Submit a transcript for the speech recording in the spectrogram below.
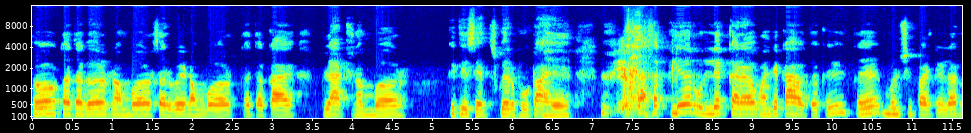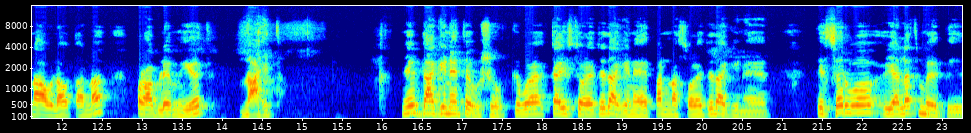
तो त्याचा घर नंबर सर्वे नंबर त्याचा काय फ्लॅट नंबर किती सेट स्क्वेअर फूट आहे असा क्लिअर उल्लेख करावा. म्हणजे काय होतं की ते म्युन्सिपाल्टीला नाव लावताना प्रॉब्लेम येत नाहीत. हे दागिन्याचा हिशोब किंवा चाळीस तोळ्याचे दागिने आहेत पन्नास तोळ्याचे दागिने आहेत. ते सर्व यालाच मिळतील.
